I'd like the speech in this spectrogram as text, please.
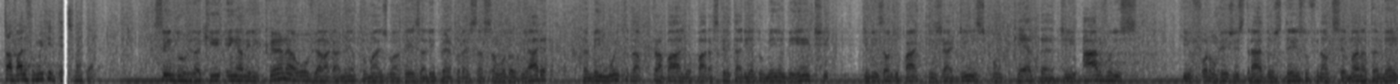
O trabalho foi muito intenso, né, cara? Sem dúvida, aqui em Americana houve alagamento mais uma vez ali perto da estação rodoviária. Também muito tra trabalho para a Secretaria do Meio Ambiente, divisão de parques jardins com queda de árvores que foram registrados desde o final de semana também.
